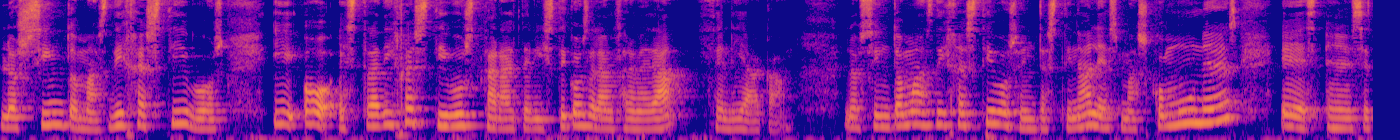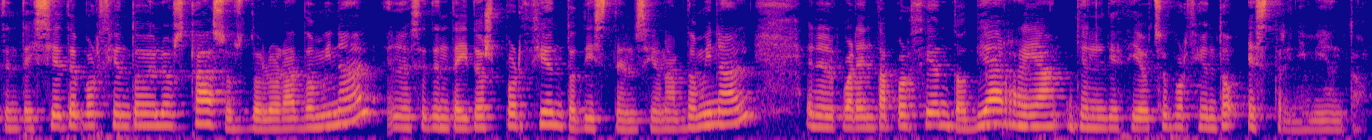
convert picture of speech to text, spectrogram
los síntomas digestivos y o extradigestivos característicos de la enfermedad celíaca. Los síntomas digestivos o intestinales más comunes es en el 77% de los casos dolor abdominal, en el 72% distensión abdominal, en el 40% diarrea y en el 18% estreñimiento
